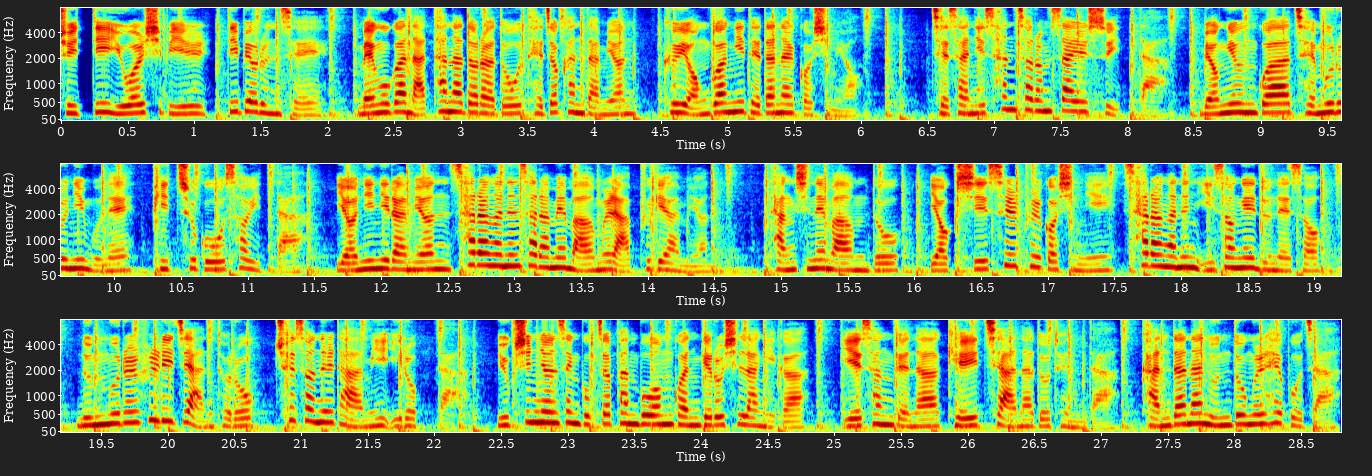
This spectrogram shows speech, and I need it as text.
쥐띠 6월 12일 띠별 운세 맹호가 나타나더라도 대적한다면 그 영광이 대단할 것이며 재산이 산처럼 쌓일 수 있다. 명예운과 재물운이 문에 비추고 서 있다. 연인이라면 사랑하는 사람의 마음을 아프게 하면 당신의 마음도 역시 슬플 것이니 사랑하는 이성의 눈에서 눈물을 흘리지 않도록 최선을 다함이 이롭다. 60년생 복잡한 보험 관계로 신랑이가 예상되나 개의치 않아도 된다. 간단한 운동을 해보자.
